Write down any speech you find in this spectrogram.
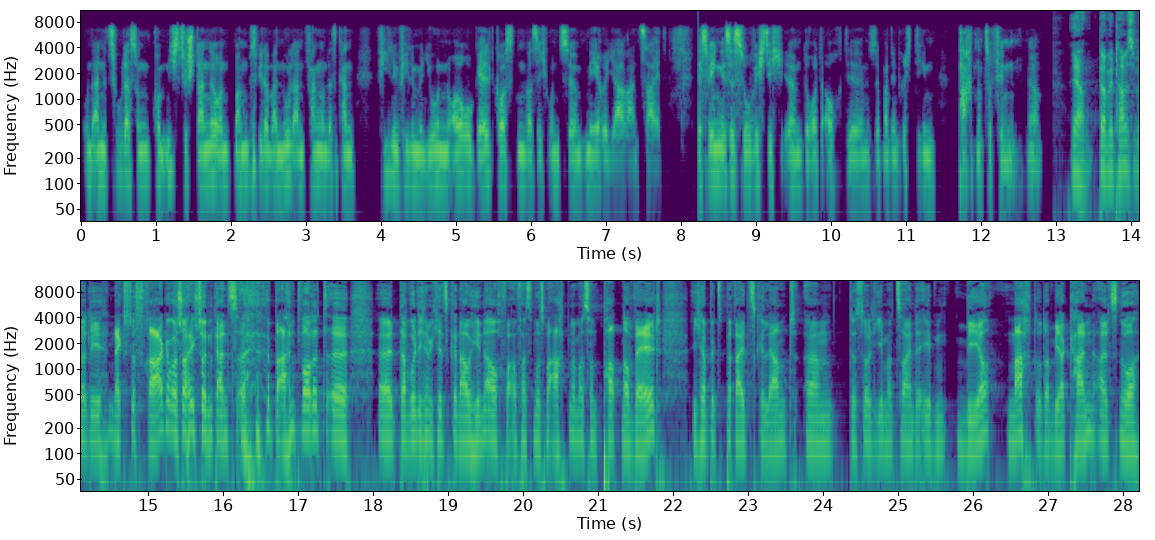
und eine Zulassung kommt nicht zustande und man muss wieder bei Null anfangen und das kann viele, viele Millionen Euro Geld kosten, was sich uns äh, mehrere Jahre an Zeit. Deswegen ist es so wichtig, ähm, dort auch die, sag mal, den richtigen Partner zu finden. Ja. Ja, damit haben Sie mir die nächste Frage wahrscheinlich schon ganz äh, beantwortet. Äh, äh, da wollte ich nämlich jetzt genau hin, auch auf was muss man achten, wenn man so einen Partner wählt. Ich habe jetzt bereits gelernt, ähm, das sollte jemand sein, der eben mehr macht oder mehr kann, als nur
